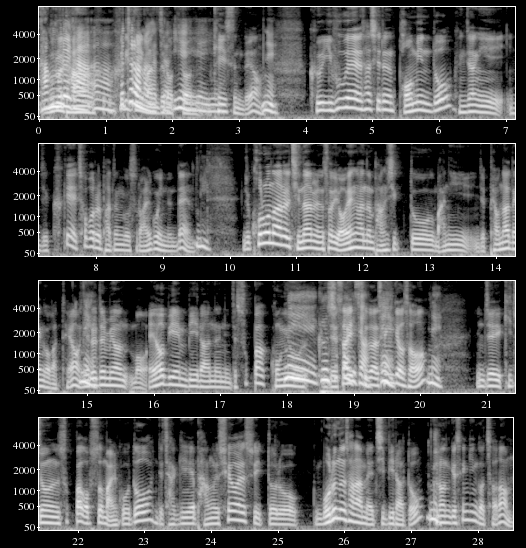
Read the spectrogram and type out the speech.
강물을 물을 다, 다, 아, 흐트러 나갔죠. 만들었던 예, 예, 예. 케이스인데요. 네. 그 이후에 사실은 범인도 굉장히 이제 크게 처벌을 받은 것으로 알고 있는데 네. 이제 코로나를 지나면서 여행하는 방식도 많이 이제 변화된 것 같아요. 네. 예를 들면 뭐 에어비앤비라는 이제 숙박 공유 네, 이제. 사이트가 네. 생겨서 네. 이제 기존 숙박업소 말고도 이제 자기의 방을 쉐어할 수 있도록 모르는 사람의 집이라도 네. 그런 게 생긴 것처럼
